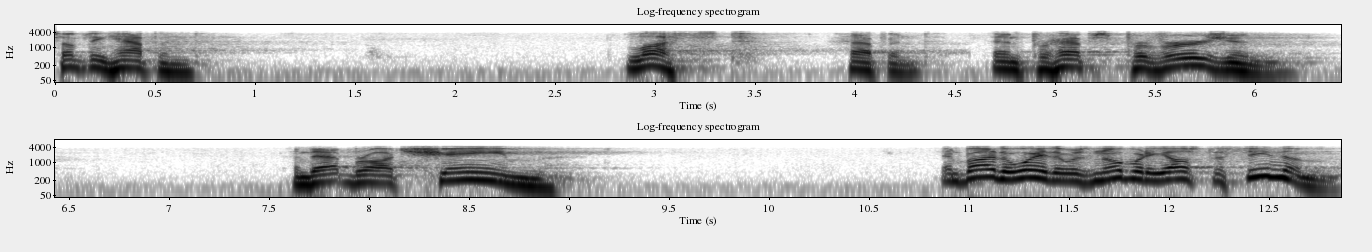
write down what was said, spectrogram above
Something happened. Lust happened, and perhaps perversion. And that brought shame. And by the way, there was nobody else to see them.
